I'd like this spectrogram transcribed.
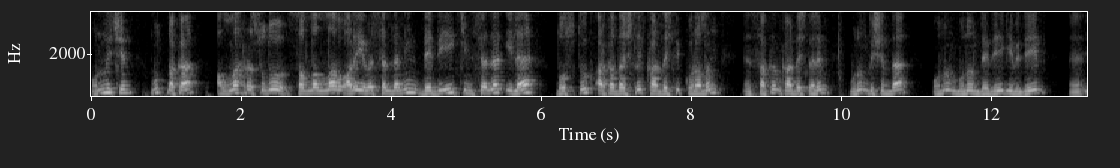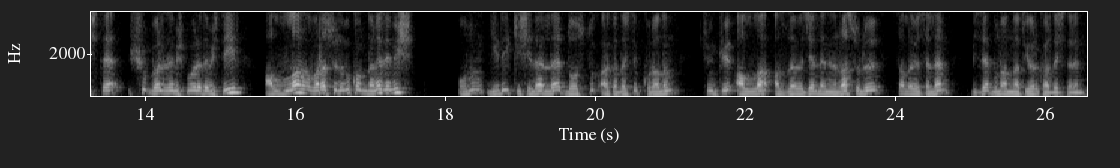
Onun için mutlaka Allah Resulü sallallahu aleyhi ve sellemin dediği kimseler ile dostluk, arkadaşlık, kardeşlik kuralım. E, sakın kardeşlerim bunun dışında onun bunun dediği gibi değil. E, işte şu böyle demiş, böyle demiş değil. Allah ve Resulü bu konuda ne demiş? Onun gibi kişilerle dostluk, arkadaşlık kuralım. Çünkü Allah Azze ve Celle'nin Resulü sallallahu aleyhi ve sellem bize bunu anlatıyor kardeşlerim.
